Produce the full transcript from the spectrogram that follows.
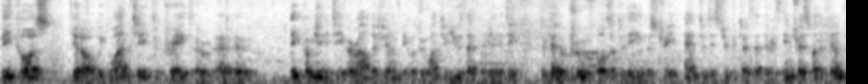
because you know we wanted to create a, a, a big community around the film because we want to use that community to kind of prove also to the industry and to distributors that there is interest for the film.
